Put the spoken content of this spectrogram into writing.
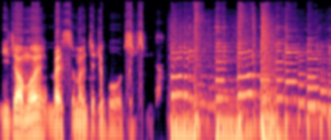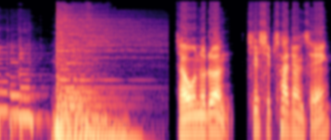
이 점을 말씀을 드리고 싶습니다. 자, 오늘은 74년생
